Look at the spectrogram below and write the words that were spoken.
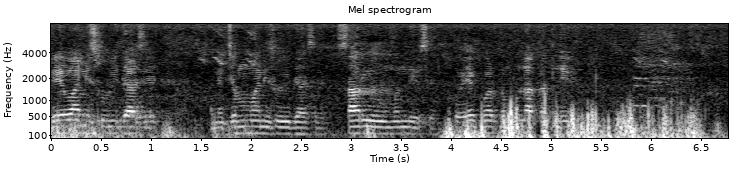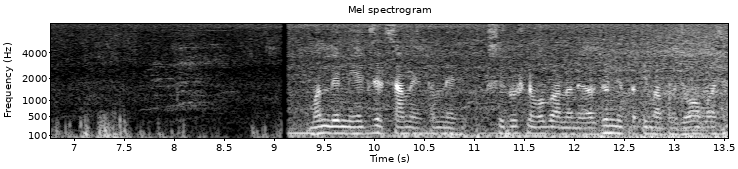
રહેવાની સુવિધા છે અને જમવાની સુવિધા છે. સારું એવું મંદિર છે. તો એકવાર તો મુલાકાત લેવી. મંદિરની એક્ઝેક્ટ સામે તમને શ્રી કૃષ્ણ ભગવાન અને અર્જુનની પ્રતિમા પણ જોવા મળશે.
